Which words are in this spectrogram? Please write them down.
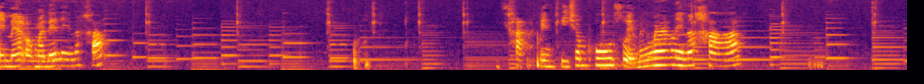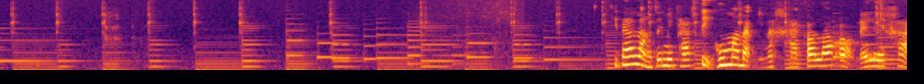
iMac ออกมาได้เลยนะคะนี่ค่ะ เป็นสีชมพูสวยมาก ๆ เลยนะคะ ที่ด้านหลังจะมีพลาสติกหุ้มมาแบบนี้นะคะ ก็ลอกออกได้เลยค่ะ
